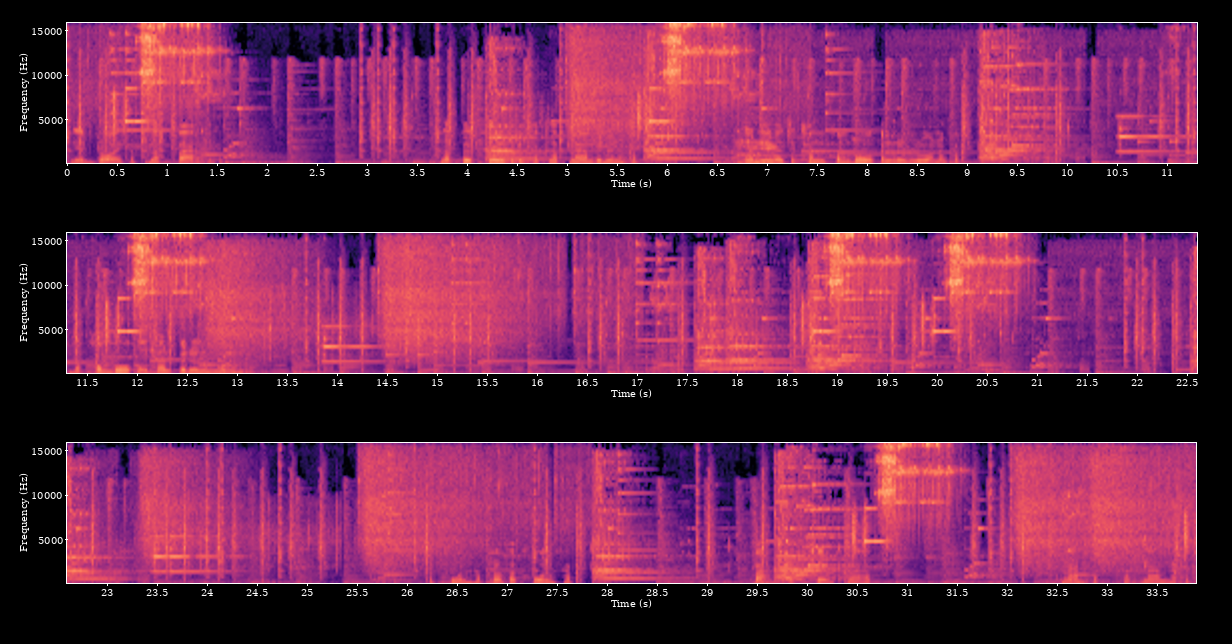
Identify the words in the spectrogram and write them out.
เรียบร้อยครับรับปลาไปครับ รับเบอร์เกอร์ไปด้วยครับ รับน้ำไปด้วยนะครับ วันนี้เราจะคำคอมโบกันรัวๆนะครับ รับคอมโบของท่านไปเลยนะครับ สักครู่นะครับ รอสักครู่นะครับ ป่าครับเชิญครับ น้ำครับรับน้ำนะครับ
